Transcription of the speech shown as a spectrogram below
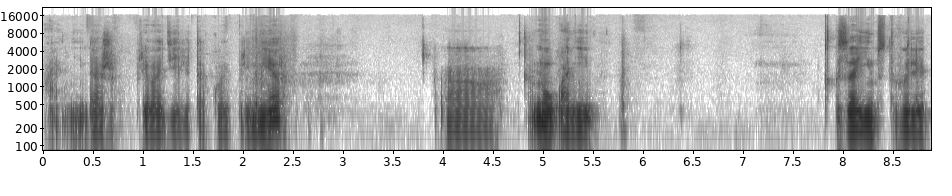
они даже приводили такой пример – а, ну, они заимствовали,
